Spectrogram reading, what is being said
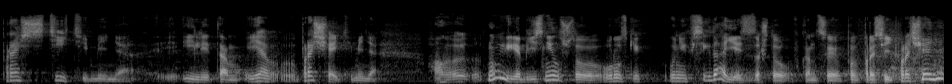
простите меня. Или там, я, прощайте меня. А, ну и объяснил, что у русских, у них всегда есть за что в конце попросить прощения.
